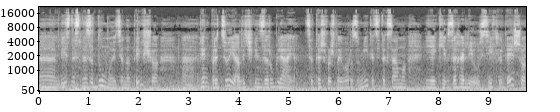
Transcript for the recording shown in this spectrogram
е, бізнес не задумується над тим, що е, він працює, але чи він заробляє. Це теж важливо розуміти. Це так само, як і взагалі у всіх людей, що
